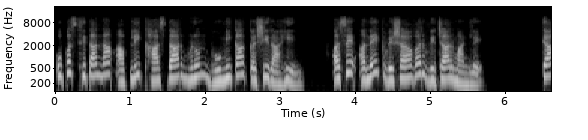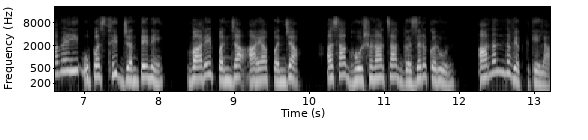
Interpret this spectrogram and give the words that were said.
उपस्थितांना आपली खासदार म्हणून भूमिका कशी राहील असे अनेक विषयावर विचार मांडले. त्यावेळी उपस्थित जनतेने वारे पंजा आया पंजा असा घोषणाचा गजर करून आनंद व्यक्त केला.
